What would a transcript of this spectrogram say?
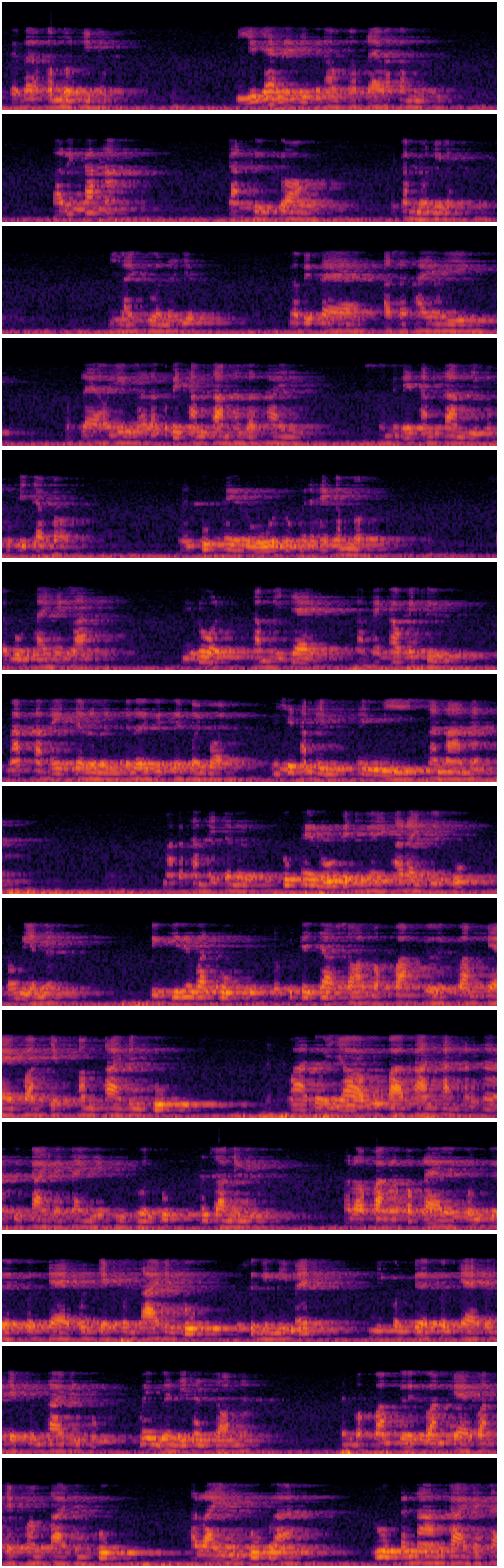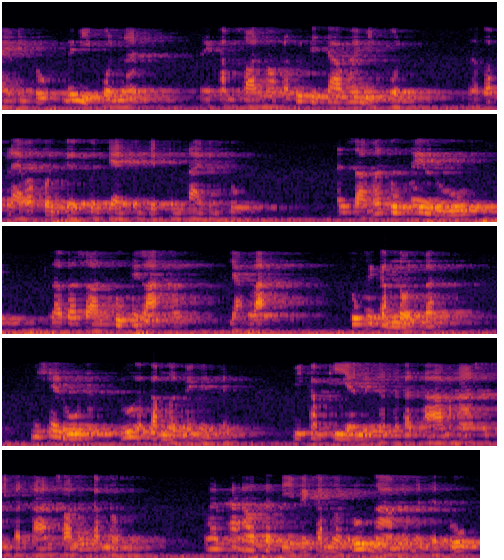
แปลว่ากำหนดอีกมีเยอะแยะเลยที่ไปเอามาแปลว่ากำหนดปริฆาหะการถือกลองไปกำหนดอีกแล้วมีหลายตัวนะเยอะเราไปแปลภาษาไทยเอาเองแปลเอาเองแล้วเราก็ไปทำตามภาษาไทยเราไม่ได้ทำตามที่พระพุทธเจ้าบอกนั้นทุกให้รู้ทุกไม่ได้ให้กำหนด สมุทัยให้ละนิโรธทำให้แจ้งทำให้เข้าไปถึง มรรคทำให้เจริญเจริญเกิดบ่อยๆ ไม่ใช่ทำให้ให้มีนานๆนะมรรคทำให้เจริญทุกให้รู้เป็นยังไง อะไรคือทุกต้องเรียนนะสิ่งที่เรียกว่าทุกข์พระพุทธเจ้าสอนบอกความเกิด ความแก่ความเจ็บความตายเป็นทุกข์ว่าโดยย่ออุปาทานขันทั้งห้าคือกายกับใจนี่คือตัวทุกข์ท่านสอนอย่างนี้พอเราฟังเราก็แปลเลยคนเกิด คนแก่คนเจ็บคนตายเป็นทุกข์รู้สึกอย่างนี้ไหม มีคนเกิดคนแก่คนเจ็บคนตายเป็นทุกข์ไม่เหมือนที่ท่านสอนนะท่านบอกความเกิดความแก่ความเจ็บความตายเป็นทุกข์อะไรเป็นทุกข์ล่ะรูปกับนามกายกับใจเป็นทุกข์ไม่มีคนนะ ในคำสอนของพระพุทธเจ้าไม่มีคน แล้วก็แปลว่าคนเกิดคนแก่คนเจ็บคนตายเป็นทุกข์ท่านสอนว่าทุกข์ให้รู้ แล้วก็สอนทุกข์ให้ละอยากละ ทุกข์ให้กำหนดบ้างไม่ใช่รู้นะรู้กับกำหนดไม่เหมือนกัน มีคำเพียรหนึ่งอัตถกถามหาสติปัฏฐานสอนเรื่องกำหนด ว่าถ้าเอาสติไปกำหนดรูปนามแล้วมันจะทุกข์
